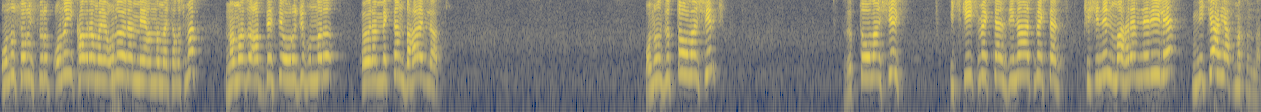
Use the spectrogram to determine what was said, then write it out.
onu soruşturup, onu kavramaya, onu öğrenmeye, anlamaya çalışmak, namazı, abdesti, orucu bunları öğrenmekten daha evladır. Onun zıttı olan şirk, zıttı olan şirk, içki içmekten, zina etmekten, kişinin mahremleriyle nikah yapmasından.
